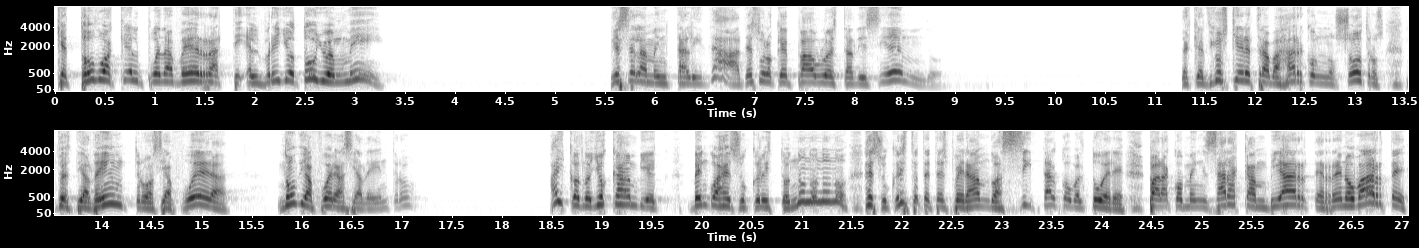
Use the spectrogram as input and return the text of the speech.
Que todo aquel pueda ver a ti, el brillo tuyo en mí. Y esa es la mentalidad. Eso es lo que Pablo está diciendo. De que Dios quiere trabajar con nosotros desde adentro hacia afuera no de afuera hacia adentro. Ay, cuando yo cambie, vengo a Jesucristo. No, no, no, no. Jesucristo te está esperando así tal como tú eres para comenzar a cambiarte, renovarte.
